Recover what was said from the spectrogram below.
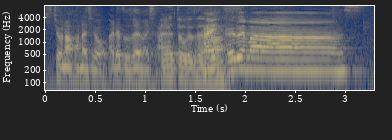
貴重なお話をありがとうございました。ありがとうございます。はありがとうございます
